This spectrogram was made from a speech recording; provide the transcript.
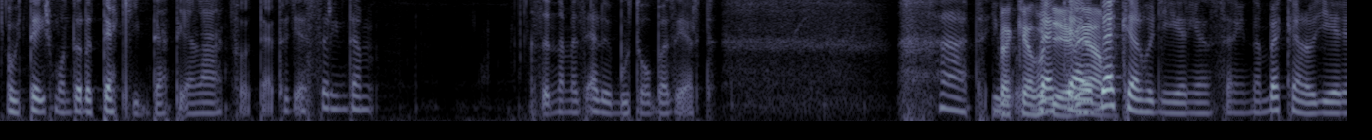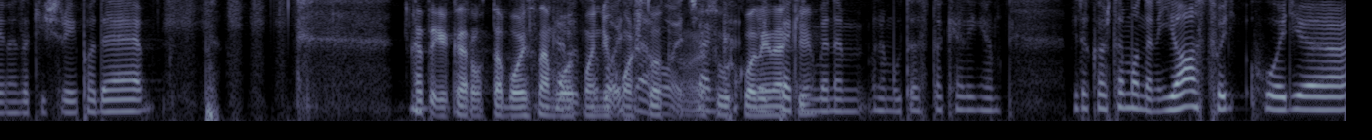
ahogy te is mondtad, a tekin tekintetén látszott. Tehát, hogy ez szerintem, szerintem ez előbb-utóbb azért Hát jó, be kell, be, hogy kell, érjen? be kell, hogy érjen szerintem. Be kell, hogy érjen ez a kis répa, de... Hát igen, Karotta Boys nem Karotta volt mondjuk most ott volt, szurkolni neki. Pekingben nem, nem utaztak el, igen. Mit akartam mondani? Ja, azt, hogy, hogy uh,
